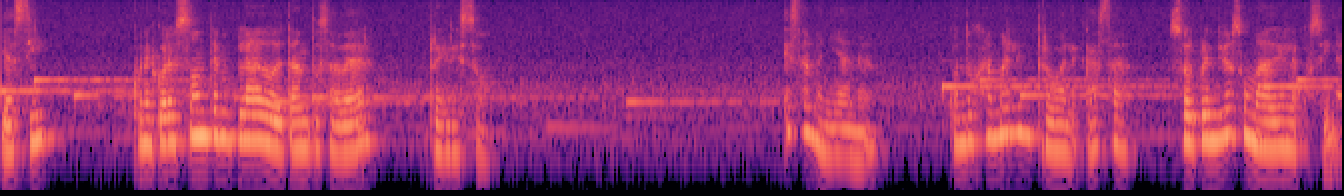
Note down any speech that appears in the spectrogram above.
Y así, con el corazón templado de tanto saber, regresó. Esa mañana, cuando Jamal entró a la casa, sorprendió a su madre en la cocina.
